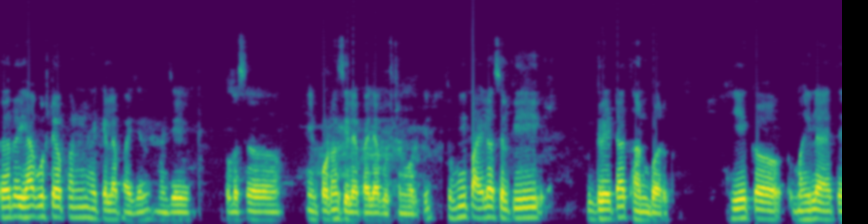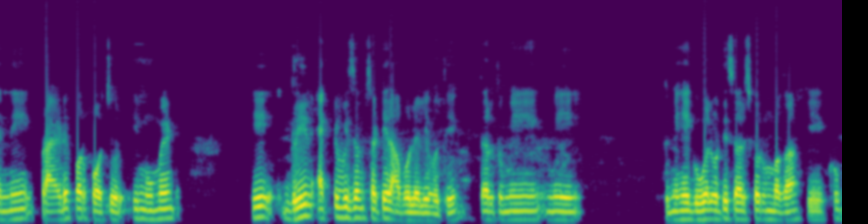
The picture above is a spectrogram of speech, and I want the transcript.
तर ह्या गोष्टी आपण हे केल्या पाहिजे म्हणजे थोडस इम्पॉर्टन्स दिल्या पाहिजे या गोष्टींवरती. तुम्ही पाहिलं असेल की ग्रेटा थनबर्ग ही एक महिला आहे. त्यांनी फ्रायडे फॉर फॉर्च्यून ही मुवमेंट ही ग्रीन ऍक्टिव्हिझमसाठी राबवलेली होती. तर तुम्ही मी तुम्ही हे गुगलवरती सर्च करून बघा की खूप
